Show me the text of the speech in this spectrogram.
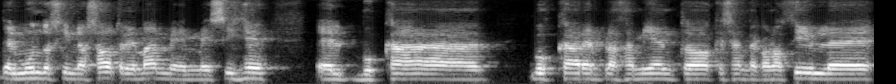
del mundo sin nosotros y demás, me, exige el buscar, buscar emplazamientos que sean reconocibles,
